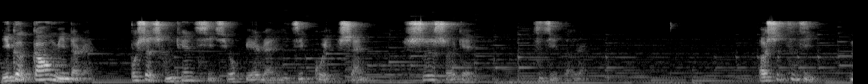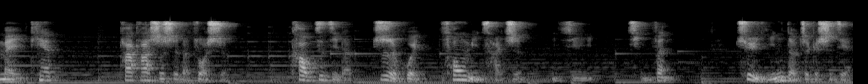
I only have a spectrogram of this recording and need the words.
一个高明的人，不是成天祈求别人以及鬼神施舍给自己的人。而是自己每天踏踏实实的做事，靠自己的智慧、聪明才智以及勤奋去赢得这个世界。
